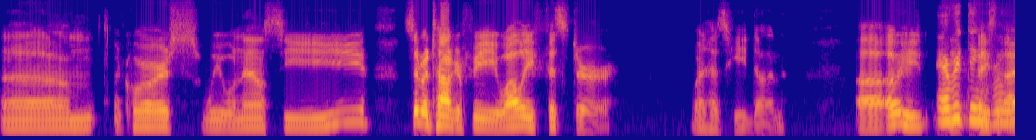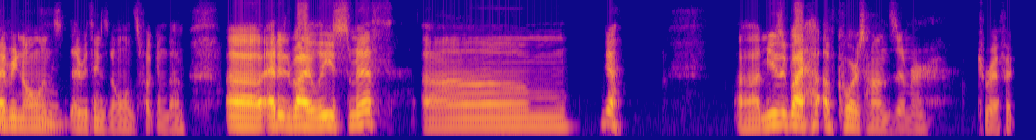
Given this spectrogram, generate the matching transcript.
Um, of course, we will now see cinematography. Wally Pfister. What has he done? Uh, oh, he Everything from- every Nolan's everything's Nolan's fucking done. Uh, edited by Lee Smith. Um, yeah. Uh, music by, of course, Hans Zimmer. Terrific.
